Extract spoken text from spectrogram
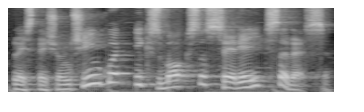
PlayStation 5, Xbox Serie X ed S.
